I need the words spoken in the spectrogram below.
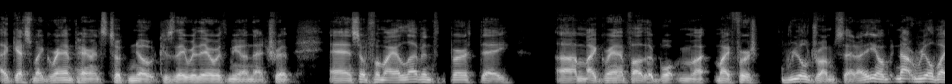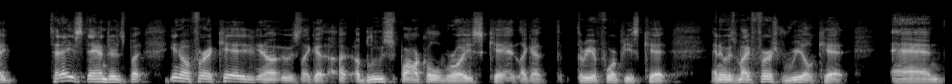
I guess my grandparents took note because they were there with me on that trip. And so for my 11th birthday, uh, my grandfather bought me my, my first real drum set. I, you know, not real by today's standards, but you know, for a kid, you know, it was like a, a blue sparkle Royce kit, like a th- three or four piece kit, and it was my first real kit, and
